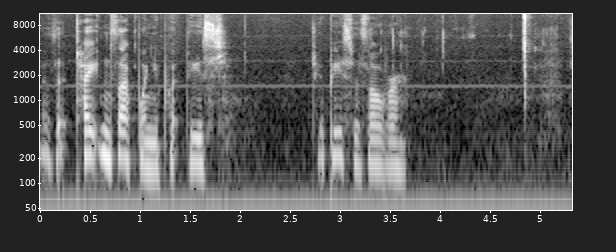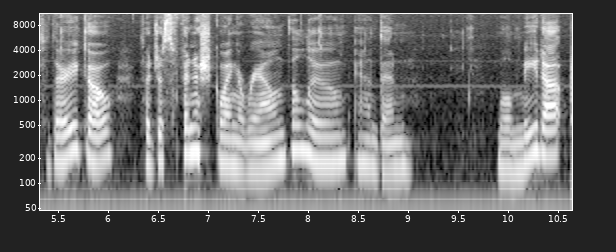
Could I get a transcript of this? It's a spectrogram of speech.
As it tightens up when you put these two pieces over. So there you go. So just finish going around the loom and then we'll meet up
